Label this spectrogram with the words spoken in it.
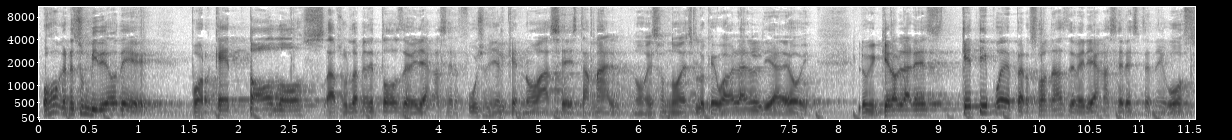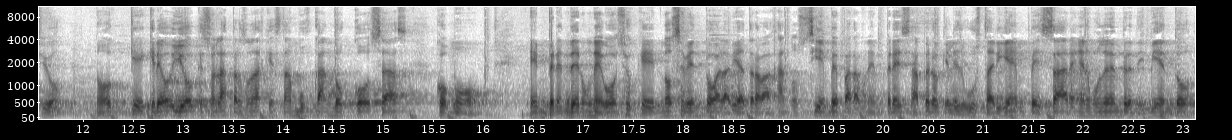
Ojo que no es un video de por qué todos, absolutamente todos deberían hacer Fusion y el que no hace está mal. No, eso no es lo que voy a hablar el día de hoy. Lo que quiero hablar es qué tipo de personas deberían hacer este negocio, ¿no? que creo yo que son las personas que están buscando cosas como emprender un negocio, que no se ven toda la vida trabajando siempre para una empresa, pero que les gustaría empezar en el mundo del emprendimiento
